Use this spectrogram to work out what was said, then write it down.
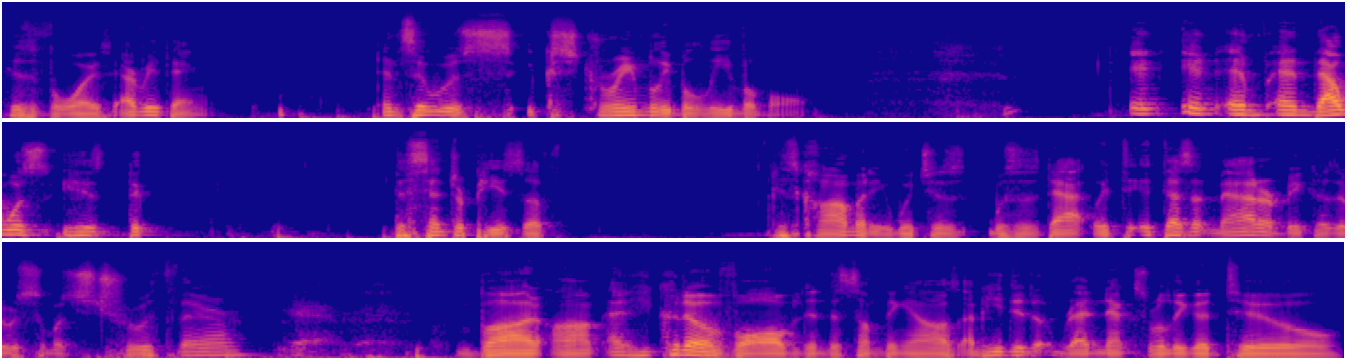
his voice, everything. And so it was extremely believable. And, and, and, and that was his, the, the centerpiece of his comedy, which is, was his dad. It, it doesn't matter because there was so much truth there Yeah. Right. but um, and he could have evolved into something else. I mean, he did Rednecks really good too,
